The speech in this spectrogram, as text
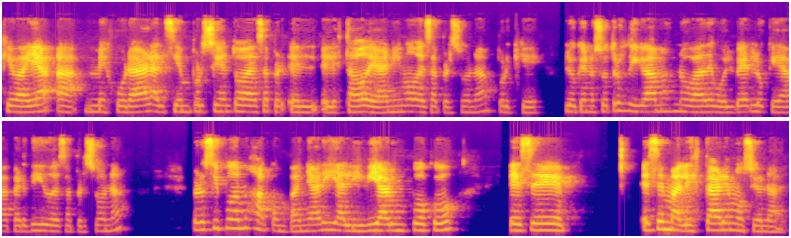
que vaya a mejorar al 100% a el, el estado de ánimo de esa persona, porque lo que nosotros digamos no va a devolver lo que ha perdido esa persona, pero sí podemos acompañar y aliviar un poco ese, ese malestar emocional.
